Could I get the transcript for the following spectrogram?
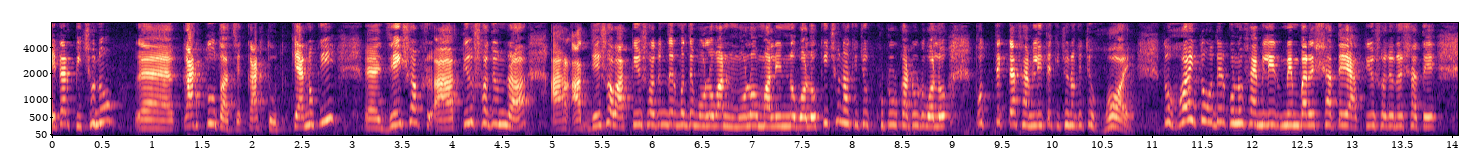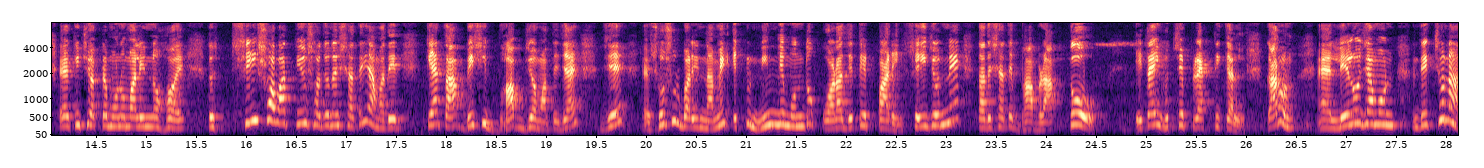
এটার পিছনেও কার্তুত আছে কার্তুত কেন কি যেই সব আত্মীয় স্বজনরা যেসব আত্মীয় স্বজনদের মধ্যে মনোমান মনোমালিন্য বলো, কিছু না কিছু খুটুর খাটুর বলো, প্রত্যেকটা ফ্যামিলিতে কিছু না কিছু হয়। তো হয়তো ওদের কোনো ফ্যামিলির মেম্বারের সাথে, আত্মীয় স্বজনের সাথে কিছু একটা মনোমালিন্য হয়। তো সেই সব আত্মীয় স্বজনের সাথেই আমাদের ক্যাতা বেশি ভাব জমাতে যায় যে শ্বশুর বাড়ির নামে একটু নিন্দে মন্দ করা যেতে পারে। সেই জন্যে তাদের সাথে ভাব রাখতো। এটাই হচ্ছে প্র্যাকটিক্যাল কারণ লেলো যেমন, দেখছ না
